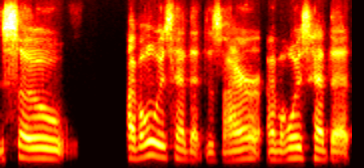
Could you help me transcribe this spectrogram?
So I've always had that desire. I've always had that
